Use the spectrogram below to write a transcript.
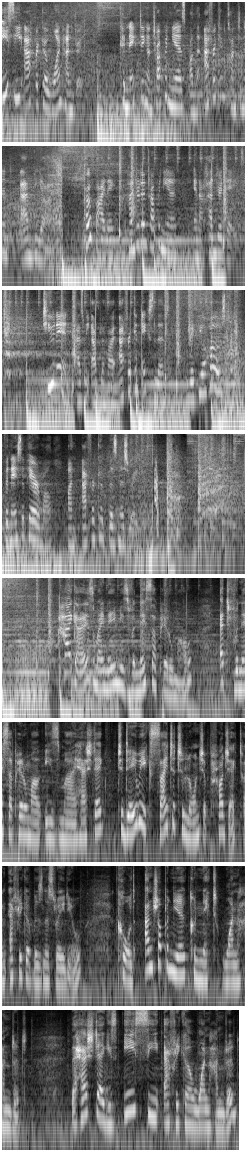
EC Africa 100, connecting entrepreneurs on the African continent and beyond. Profiling 100 entrepreneurs in 100 days. Tune in as we amplify African excellence with your host, Vanessa Perumal, on Africa Business Radio. Hi guys, my name is Vanessa Perumal. At Vanessa Perumal is my hashtag. Today we're excited to launch a project on Africa Business Radio called Entrepreneur Connect 100. The hashtag is EC Africa 100.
